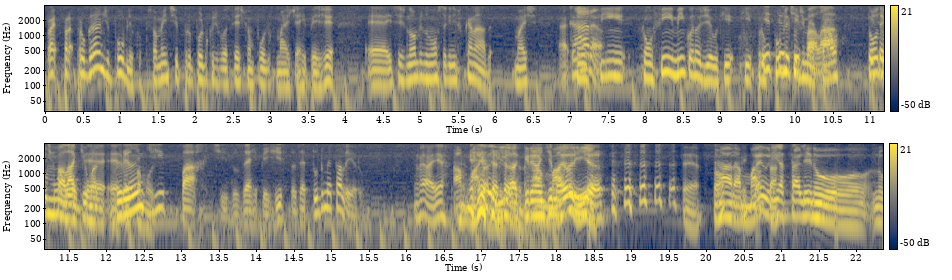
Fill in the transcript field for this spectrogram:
para o grande público, principalmente para o público de vocês que é um público mais de RPG, é, esses nomes não vão significar nada. Mas é, Cara, confiem, confiem em mim quando eu digo que, que para o público de falar, metal, todo se eu te mundo falar que uma é, é, grande parte dos RPGistas é tudo metaleiro. Ah, é? A maioria. a grande a maioria. maioria. é. Então, Cara, a então maioria tá. tá. ali no, no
